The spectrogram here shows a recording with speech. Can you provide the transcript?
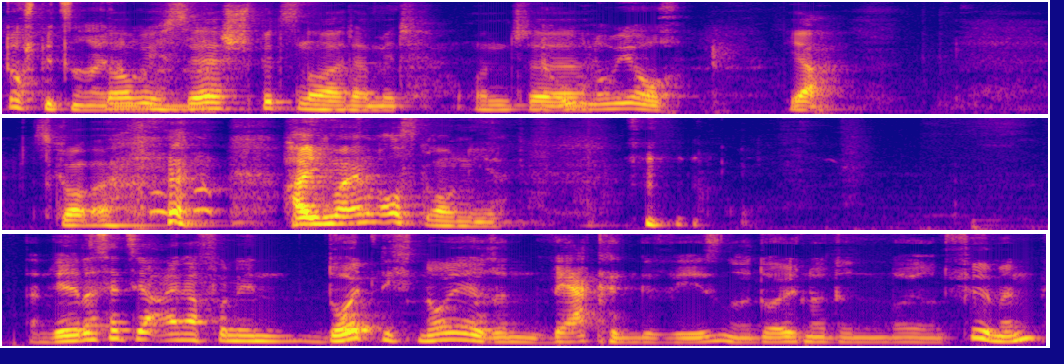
Doch Spitzenreiter. Glaube ich, sehr Spitzenreiter mit. Und, äh, ja, glaube ich auch. Ja. Habe ich mal einen rausgehauen hier dann wäre das jetzt ja einer von den deutlich neueren Werken gewesen oder deutlich neueren, neueren Filmen.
